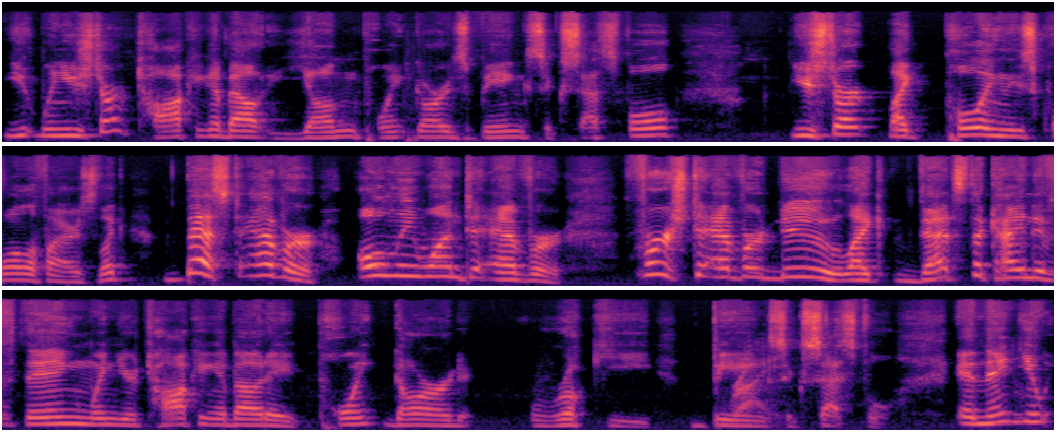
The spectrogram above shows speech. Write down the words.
You, when you start talking about young point guards being successful, you start like pulling these qualifiers like best ever, only one to ever, first to ever do. Like that's the kind of thing when you're talking about a point guard rookie being Right. successful. And then you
